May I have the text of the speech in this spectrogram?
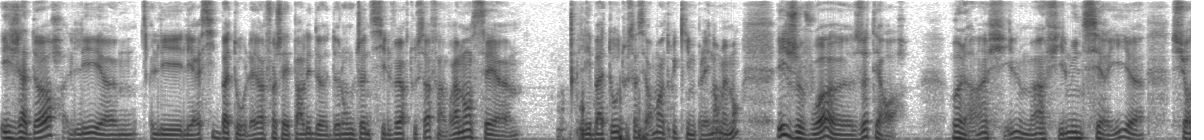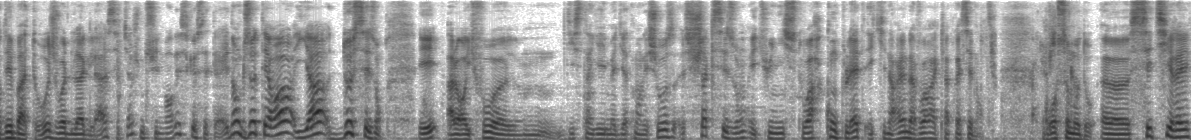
Et j'adore les, euh, les, récits de bateaux. La dernière fois, j'avais parlé de, de, Long John Silver, tout ça. Enfin, vraiment, c'est. les bateaux, tout ça, c'est vraiment un truc qui me plaît énormément. Et je vois The Terror. Voilà, un film, un film, une série euh, sur des bateaux, je vois de la glace, et tiens, je me suis demandé ce que c'était. Et donc, The Terror, il y a deux saisons. Et alors, il faut euh, distinguer immédiatement les choses. Chaque saison est une histoire complète et qui n'a rien à voir avec la précédente. Grosso modo. Euh, c'est tiré,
